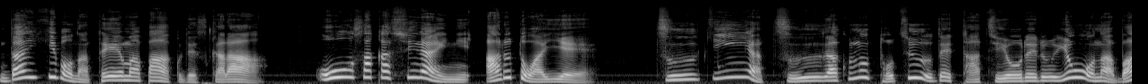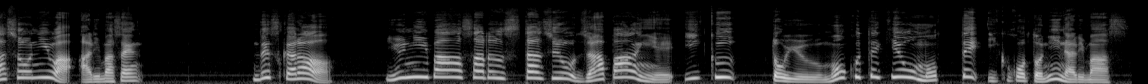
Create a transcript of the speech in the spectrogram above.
大規模なテーマパークですから、大阪市内にあるとはいえ、通勤や通学の途中で立ち寄れるような場所にはありません。ですから、ユニバーサル・スタジオ・ジャパンへ行くという目的を持って行くことになります。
